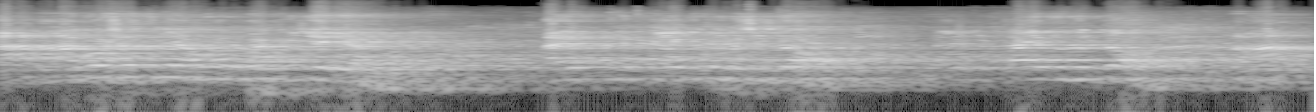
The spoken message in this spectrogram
ആ ആഘോഷത്തിന് നമ്മൾ ആ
